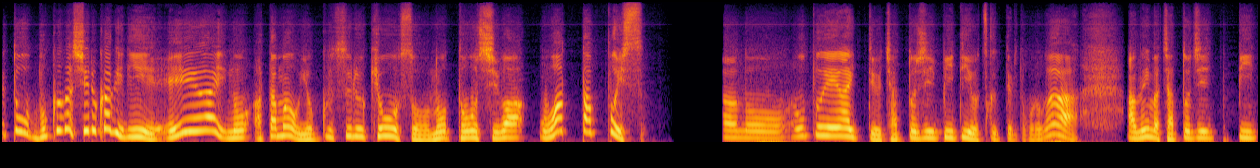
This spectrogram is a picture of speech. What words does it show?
えっと、僕が知る限り AI の頭を良くする競争の投資は終わったっぽいっす。あの、オープン AI っていうチャット GPT を作ってるところが、あの、今チャット GPT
